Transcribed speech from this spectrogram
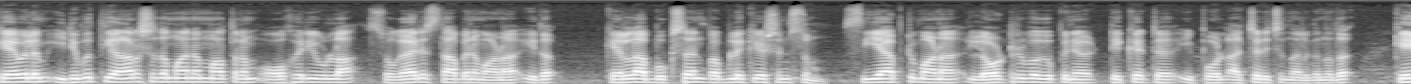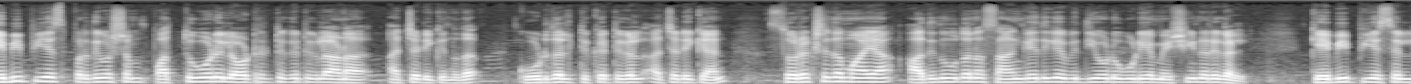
കേവലം ഇരുപത്തിയാറ് ശതമാനം മാത്രം ഓഹരിയുള്ള സ്വകാര്യ സ്ഥാപനമാണ് ഇത്. കേരള ബുക്സ് ആൻഡ് പബ്ലിക്കേഷൻസും സിയാപ്റ്റുമാണ് ലോട്ടറി വകുപ്പിന് ടിക്കറ്റ് ഇപ്പോൾ അച്ചടിച്ച് നൽകുന്നത്. കെ ബി പി എസ് പ്രതിവർഷം പത്ത് കോടി ലോട്ടറി ടിക്കറ്റുകളാണ് അച്ചടിക്കുന്നത്. കൂടുതൽ ടിക്കറ്റുകൾ അച്ചടിക്കാൻ സുരക്ഷിതമായ അതിനൂതന സാങ്കേതിക വിദ്യയോടുകൂടിയ മെഷീനറികൾ കെ ബി പി എസിൽ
